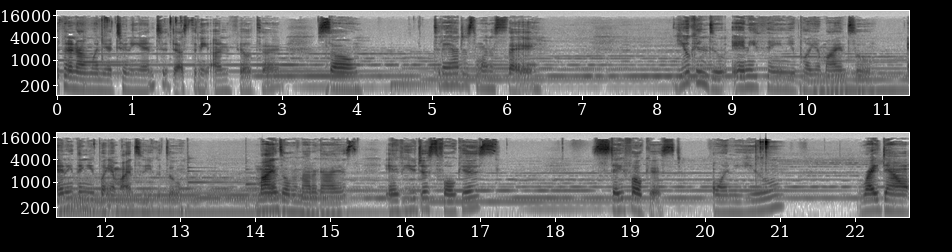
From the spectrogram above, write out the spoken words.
Depending on when you're tuning in to Destini Unfiltered. So, today I just want to say you can do anything you put your mind to. Anything you put your mind to, you could do. Mind's over matter, guys. If you just focus, stay focused on you write down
